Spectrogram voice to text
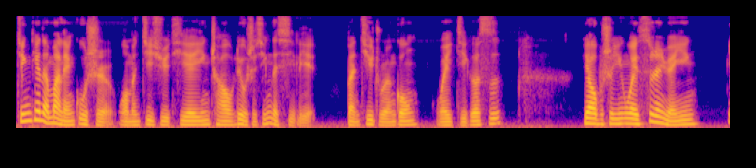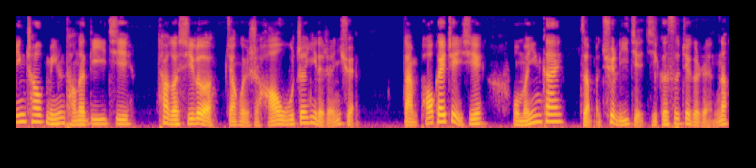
今天的曼联故事，我们继续 TA 英超六十星的系列。本期主人公为吉格斯。要不是因为私人原因，英超名人堂的第一期，他和希勒将会是毫无争议的人选。但抛开这些，我们应该怎么去理解吉格斯这个人呢？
